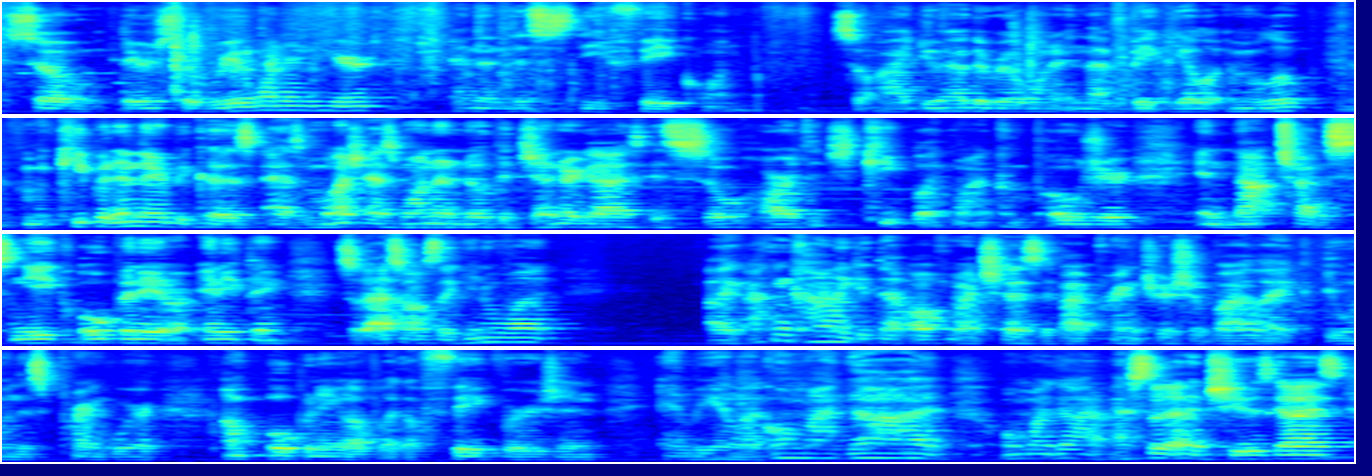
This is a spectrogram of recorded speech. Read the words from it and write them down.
So there's the real one in here, and then this is the fake one. So I do have the real one in that big yellow envelope. I'm gonna keep it in there because as much as want to know the gender guys, it's so hard to just keep like my composure and not try to sneak open it or anything. So that's why I was like, you know what? Like I can kind of get that off my chest if I prank Tricia by like doing this prank where I'm opening up like a fake version and being like, oh my God, oh my God. I still gotta choose guys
